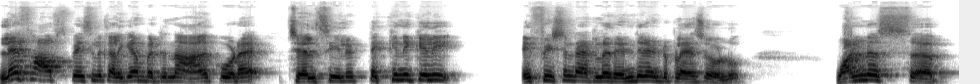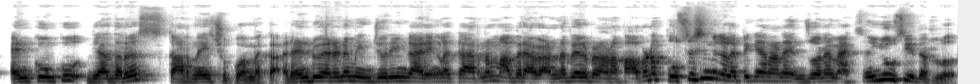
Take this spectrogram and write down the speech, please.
ലെഫ്റ്റ് ഹാഫ് സ്പേസിൽ കളിക്കാൻ പറ്റുന്ന ആ കൂടെ ചെൽസിയിൽ ടെക്നിക്കലി എഫിഷ്യന്റ് ആയിട്ടുള്ള രണ്ട് രണ്ട് പ്ലേയേഴ്സേ ഉള്ളൂ. One is Nkunku the other is Carney Chukwuemeka രണ്ടുപേരുടെയും ഇഞ്ചുറിയും കാര്യങ്ങളൊക്കെ കാരണം അവർ അൺഅവൈലബിൾ ആണ്. അപ്പൊ അവിടെ പൊസിഷൻ കളിപ്പിക്കാനാണ് എൻസോനെ മാക്സിമം യൂസ് ചെയ്തിട്ടുള്ളത്.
